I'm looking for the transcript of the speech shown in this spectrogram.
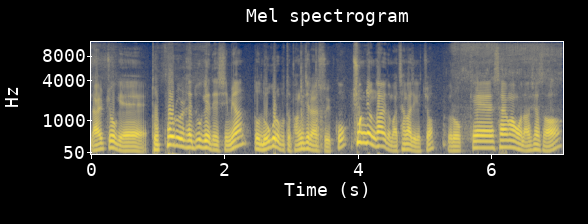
날 쪽에 도포를 해두게 되시면 또 녹으로부터 방지를 할 수 있고 충전 가위도 마찬가지겠죠. 이렇게 사용하고 나셔서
